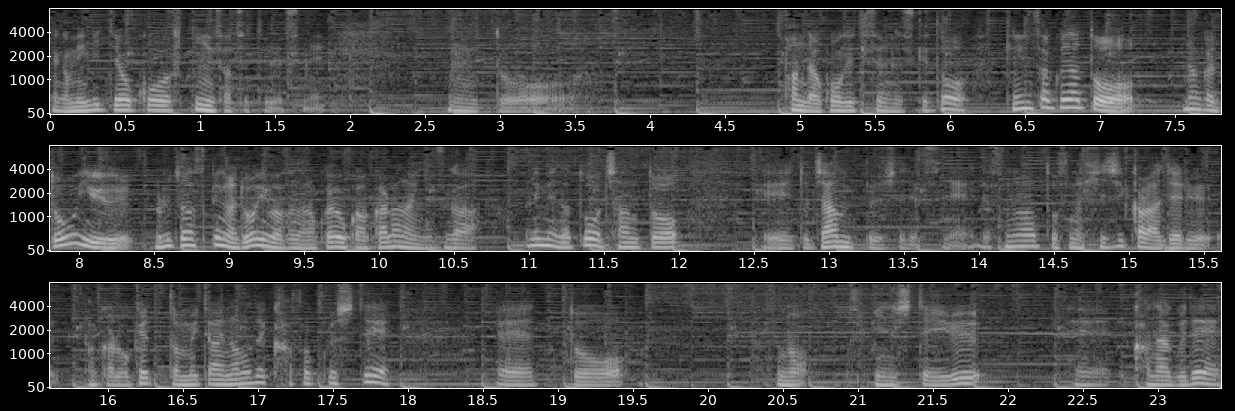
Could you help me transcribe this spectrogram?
なんか右手をこうスピンさせてですね。うんとパンダを攻撃するんですけど原作だとなんかどういうウルトラスピンがどういう技なのかよくわからないんですがアニメだとちゃんと,、えーと、ジャンプしてですね。でその後その肘から出るなんかロケットみたいなので加速してえっ、ー、とそのスピンしている、えー、金具で、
